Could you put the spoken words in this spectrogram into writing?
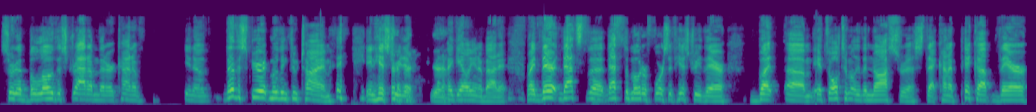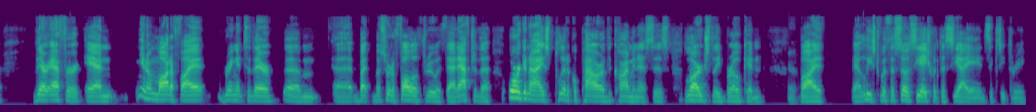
sort of below the stratum that are kind of you know they're the spirit moving through time in history to yeah. hegelian about it right there that's the that's the motor force of history there but um it's ultimately the Nasserists that kind of pick up their their effort and you know modify it bring it to their um uh, but but sort of follow through with that after the organized political power of the communists is largely broken yeah. by at least with association with the CIA in 63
